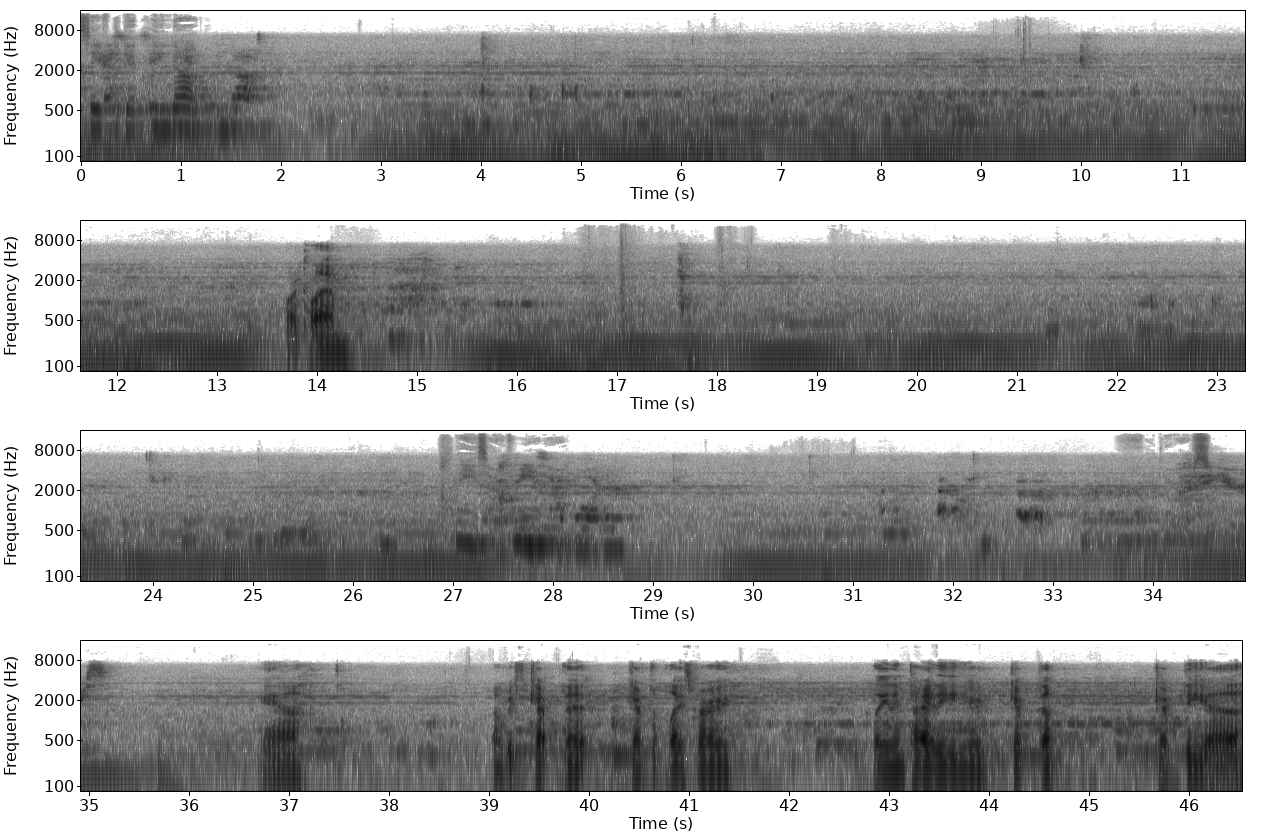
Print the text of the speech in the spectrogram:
Safe to get cleaned up. Poor Clem. Yeah. Nobody's kept it kept the place very clean and tidy or kept up kept the uh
